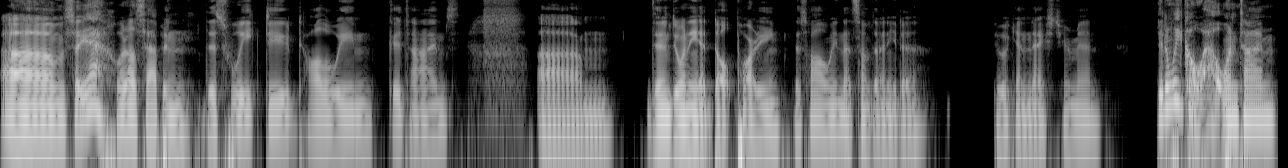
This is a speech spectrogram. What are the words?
Um. So yeah, what else happened this week, dude? Halloween, good times. Um. Didn't do any adult partying this Halloween. That's something I need to do again next year, man. Didn't we go out one time,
